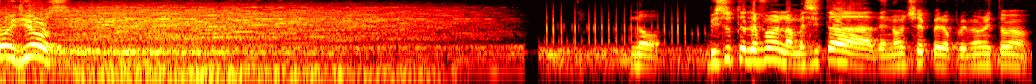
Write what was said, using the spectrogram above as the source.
¡Ay Dios! No, vi su teléfono en la mesita de noche, pero primero necesito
